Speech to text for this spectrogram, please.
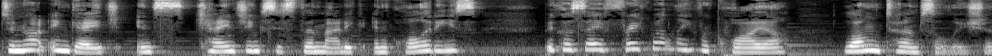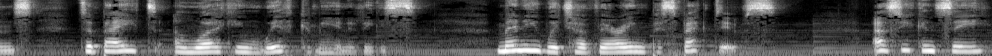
to not engage in changing systematic inequalities because they frequently require long term solutions, debate, and working with communities, many which have varying perspectives. As you can see,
